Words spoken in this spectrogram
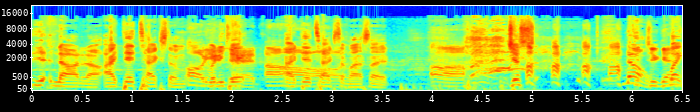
Yeah, no, no, no. I did text him. Oh, you he did. I did text him Oh. last night. Uh, Just no, Did you get like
